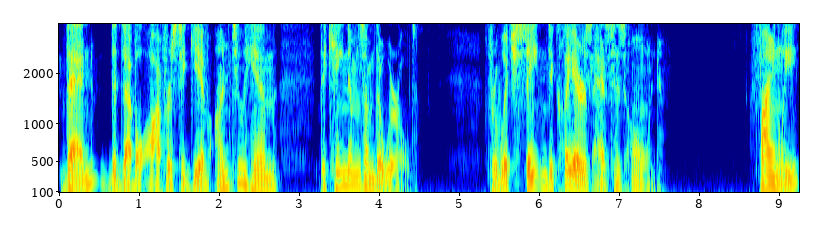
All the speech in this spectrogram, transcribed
Then the devil offers to give unto him the kingdoms of the world, for which Satan declares as his own. Finally,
